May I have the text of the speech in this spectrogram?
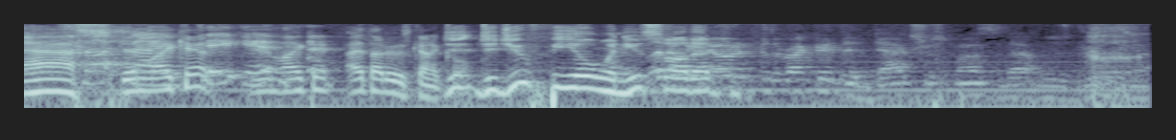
ass. Suck. Didn't like it. take it. Didn't like it. I thought it was kind of cool. Did, did you feel when you Let saw it be that? noted for the record that Dak's response to that was drooling on himself.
